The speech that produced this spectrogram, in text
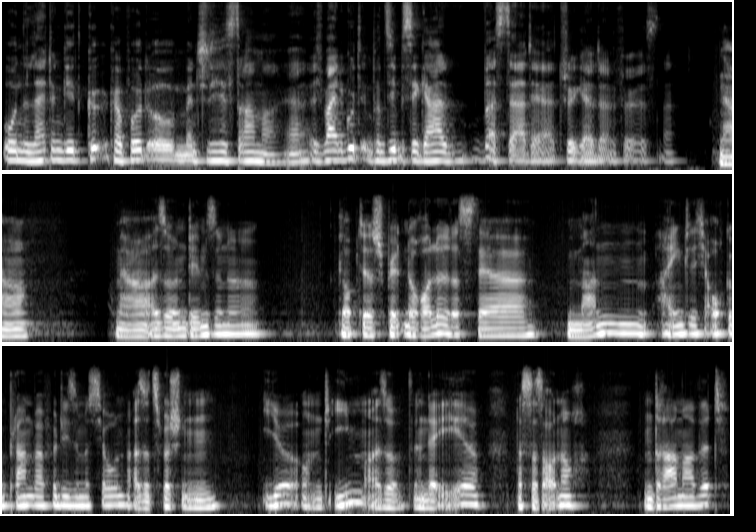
ohne Leitung geht kaputt, oh, menschliches Drama. Ja. Ich meine, gut, im Prinzip ist egal, was da der Trigger dann für ist. Ne? Ja. Ja, also in dem Sinne, glaubt ihr, es spielt eine Rolle, dass der Mann eigentlich auch geplant war für diese Mission? Also zwischen ihr und ihm, also in der Ehe, dass das auch noch ein Drama wird.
